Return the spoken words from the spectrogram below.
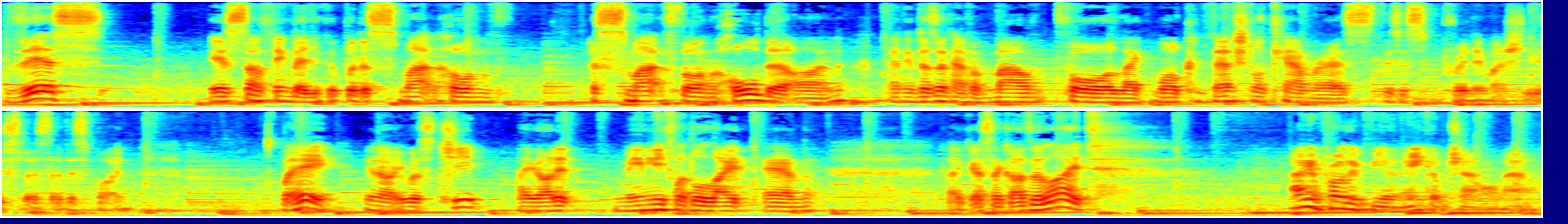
This is something that you could put a smart home a smartphone holder on and it doesn't have a mount for like more conventional cameras this is pretty much useless at this point but hey you know it was cheap I got it mainly for the light and I guess I got the light I can probably be a makeup channel now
